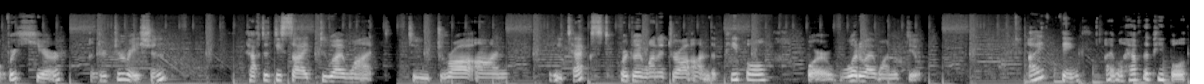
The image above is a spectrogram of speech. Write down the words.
over here under duration. Have to decide do I want to draw on the text or do I want to draw on the people or what do I want to do? I think I will have the people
